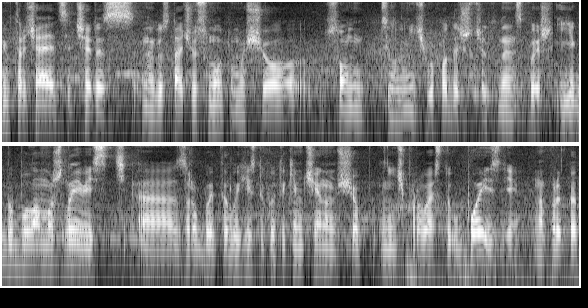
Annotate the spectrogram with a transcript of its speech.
він втрачається через недостачу сну, тому що сон цілу ніч виходить, що ти не спиш. І якби була можливість е, зробити логістику таким чином, щоб ніч провести у поїзді, наприклад,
